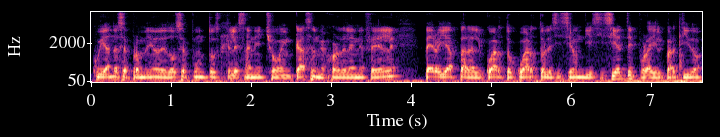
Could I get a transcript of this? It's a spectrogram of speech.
cuidando ese promedio de 12 puntos que les han hecho en casa, el mejor de la NFL. Pero ya para el cuarto cuarto les hicieron 17 y por ahí el partido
